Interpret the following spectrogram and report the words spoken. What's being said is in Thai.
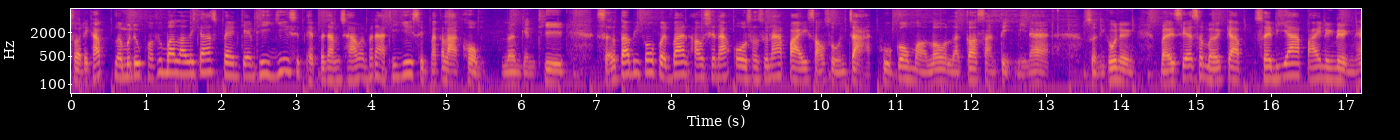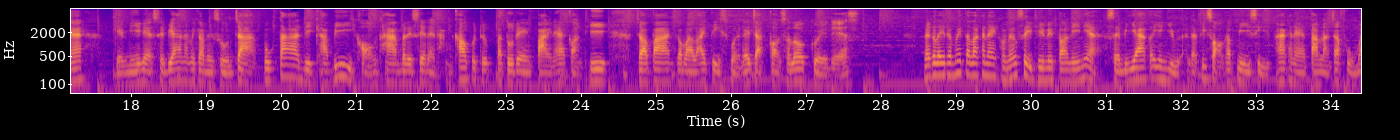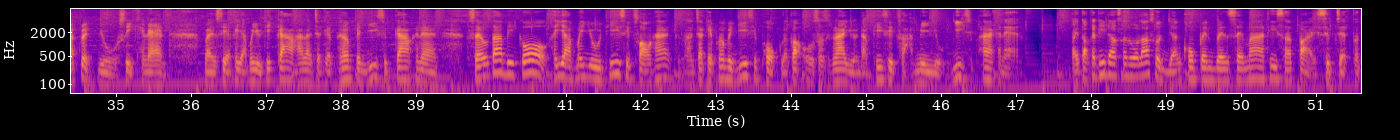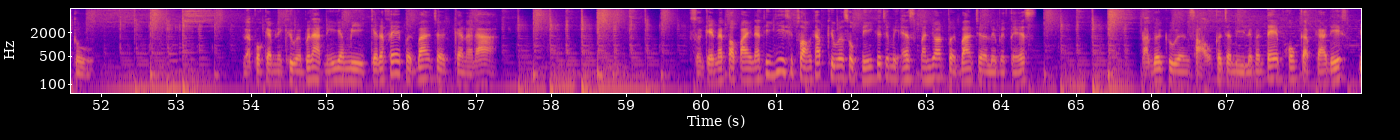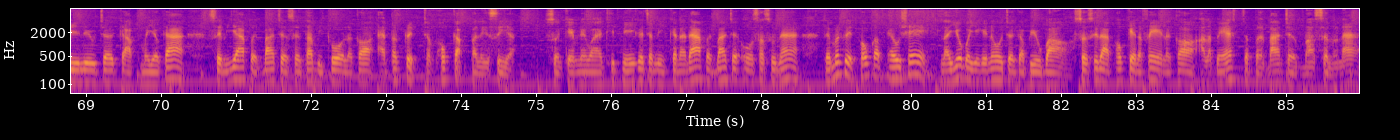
สวัสดีครับ เรามาดูผลฟุตบอลลาลิกาสเปนเกมที่ 21 ประจำเช้าวันพฤหัสที่ 20 มกราคม เริ่มกันที่เซลตาบิโกเปิดบ้านเอาชนะโอซาซูนาไป 2-0 จากฮูโกมอร์โลและก็ซันติมีนาส่วนอีกคู่หนึ่งบาเลเซียเสมอกับเซบียาไป 1-1 นะฮะเกมนี้เนี่ยเซบียานำไปก่อน 1-0 จากปุกตาดิคาบี้ของทางมาเลเซียเนี่ยทำเข้าประตูประตูเองไปนะฮะก่อนที่เจ้าบ้านก็มาไล่ตีเสมอได้จากกอนซาโลเกรเดส นั่นก็เลยทำให้ตารางคะแนนของทั้ง 4 ทีมในตอนนี้เนี่ยเซบียาก็ยังอยู่อันดับที่ 2 ครับ มี 45 คะแนน ตามหลังจากฝูงมาดริดอยู่ 4 คะแนนมาเลเซียขยับมาอยู่ที่ 9 ฮะ หลังจากเก็บเพิ่มเป็น 29 คะแนน เซลตาบิโกขยับมาอยู่ที่ 12 ฮะ หลังจากเก็บเพิ่มเป็น 26 แล้วก็โอซาซูนาอยู่อันดับที่ 13 มีอยู่ 25 คะแนน ไปต่อกันที่ดาวซันโวล่าสุดยังคงเป็นเบนเซม่าที่ซัดไป 17 ประตูและโปรแกรมในคืนวันพฤหัสนี้ยังมีเกตาเฟ่เปิดบ้านเจอแคนาดา ส่วนเกมนัดต่อไปนัดที่ 22 ครับ คือวันศุกร์นี้ก็จะมีเอสปันยอนเปิดบ้านเจอเลเบเตสตามด้วยคือวันเสาร์ก็จะมีเลเบนเต้พบกับกาดิสบีลิวเจอกับมายอกาเซบียาเปิดบ้านเจอเซลตาบิโกแล้วก็แอตแลนติกจะพบกับมาเลเซีย ส่วนเกมในวันอาทิตย์นี้ก็จะมีแคนาดาเปิดบ้านเจอโอซาซูนาเรอัลมาดริดพบกับเอลเช่ไลโยบายเกโนเจอกับบิลบาโซอร์ซิดาพบเกตาเฟ่แล้วก็อาราเบสจะเปิดบ้านเจอบาร์เซโลนา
